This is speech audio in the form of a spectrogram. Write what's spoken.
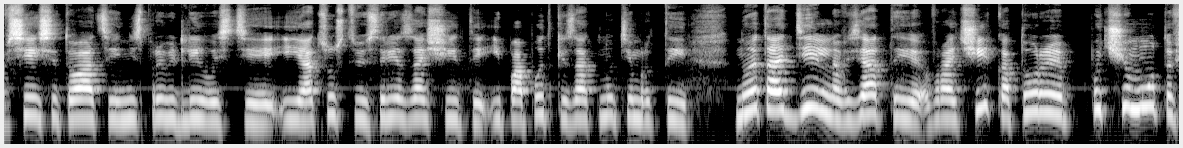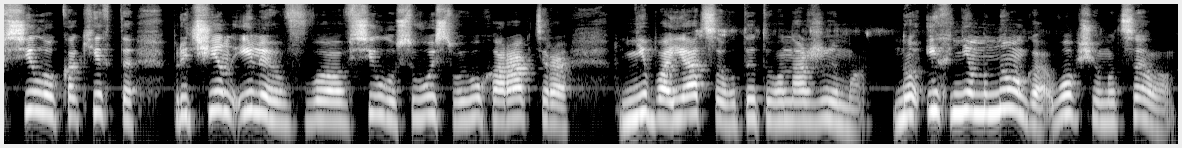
всей ситуации несправедливости и отсутствию средств защиты, и попытки заткнуть им рты. Но это отдельно взятые врачи, которые почему-то в силу каких-то причин или в, в силу свойств своего характера не боятся вот этого нажима. Но их немного в общем и целом.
